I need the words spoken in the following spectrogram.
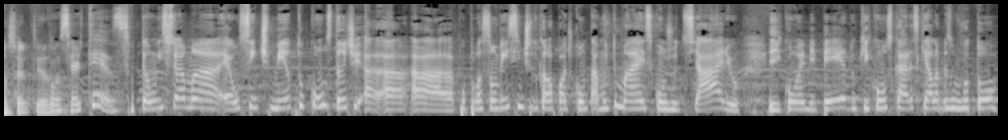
Com certeza. Com certeza. Então, isso é, uma, é um sentimento constante. A, a- a população vem sentindo que ela pode contar muito mais com o judiciário e com o MP do que com os caras que ela mesma votou.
